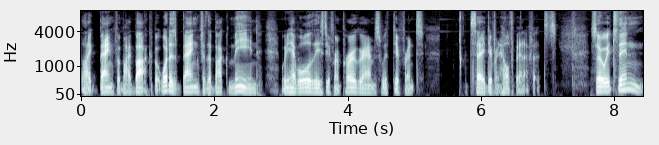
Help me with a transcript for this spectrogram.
like bang for my buck. But what does bang for the buck mean when you have all of these different programs with different say different health benefits? So it's then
